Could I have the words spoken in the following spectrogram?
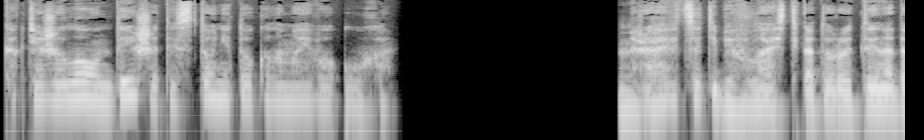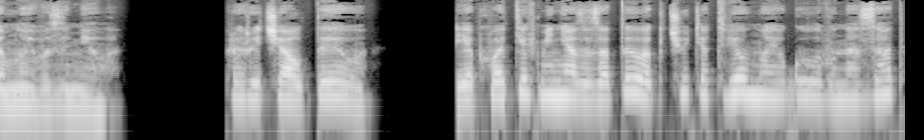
как тяжело он дышит и стонет около моего уха. «Нравится тебе власть, которую ты надо мной возымела?» прорычал Тео и, обхватив меня за затылок, чуть отвел мою голову назад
